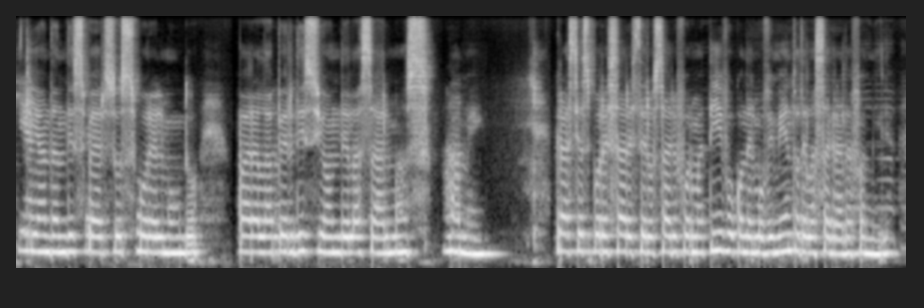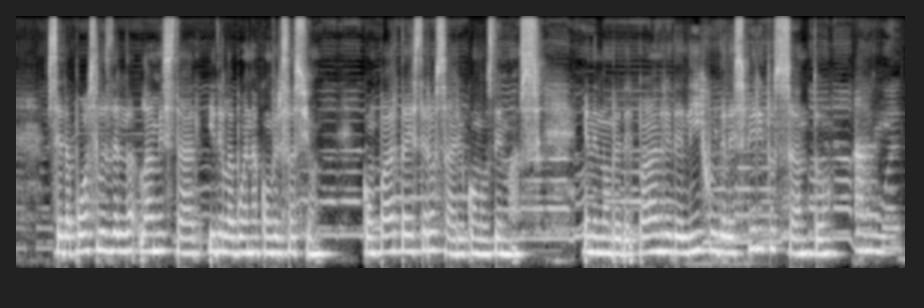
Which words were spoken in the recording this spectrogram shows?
que andan dispersos por el mundo para la perdición de las almas. Amén. Gracias por rezar este rosario formativo con el movimiento de la Sagrada Familia. Sed apóstoles de la amistad y de la buena conversación. Comparta este rosario con los demás. En el nombre del Padre, del Hijo y del Espíritu Santo. Amén.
